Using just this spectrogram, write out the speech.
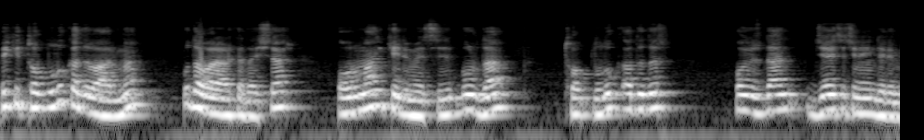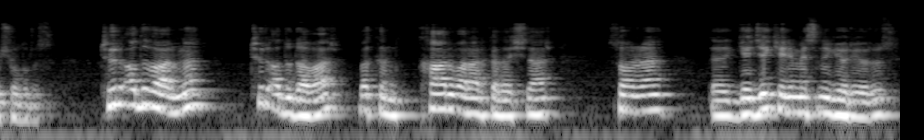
Peki topluluk adı var mı? Bu da var arkadaşlar. Orman kelimesi burada topluluk adıdır. O yüzden C seçeneğini de elemiş oluruz. Tür adı var mı? Tür adı da var. Bakın kar var arkadaşlar. Sonra e, gece kelimesini görüyoruz.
